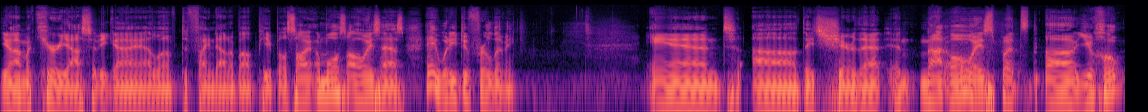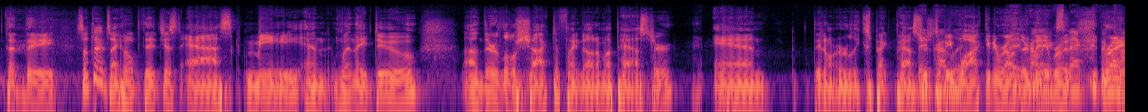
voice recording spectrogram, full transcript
you know I'm a curiosity guy. I love to find out about people, so I almost always ask, "Hey, what do you do for a living?" And uh, they share that and not always but uh, you hope that they sometimes i hope they just ask me and when they do uh, they're a little shocked to find out i'm a pastor and they don't really expect pastors probably, to be walking around their neighborhood. the right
